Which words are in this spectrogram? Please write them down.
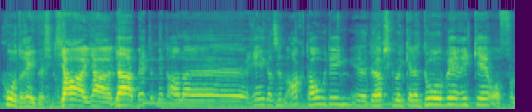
Goed rebus. Ja, ja, Ja, met, met alle regels in achthouding. eh daar heb ze gewoon kunnen doorwerken. Of eh,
